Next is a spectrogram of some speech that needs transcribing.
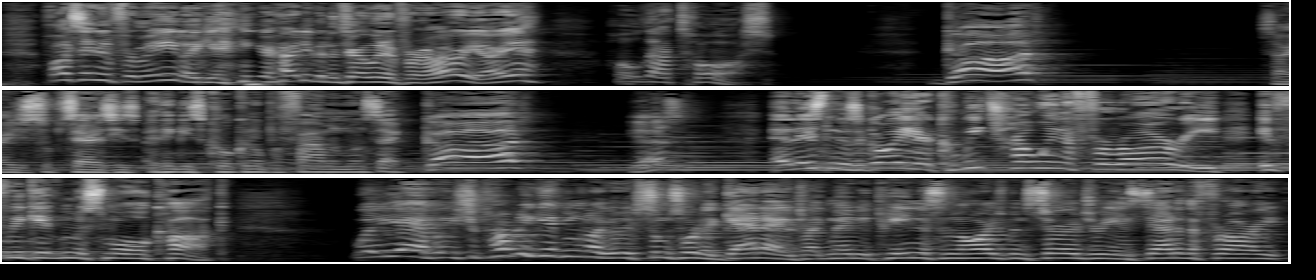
what's in it for me? Like, you're hardly going to throw in a Ferrari, are you? Hold that thought. God. Sorry, just upstairs. He's, I think he's cooking up a famine. One sec. God. Yes? Uh, listen, there's a guy here. Can we throw in a Ferrari if we give him a small cock? Well, yeah, but you should probably give him like, like some sort of get out, like maybe penis enlargement surgery instead of the Ferrari.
